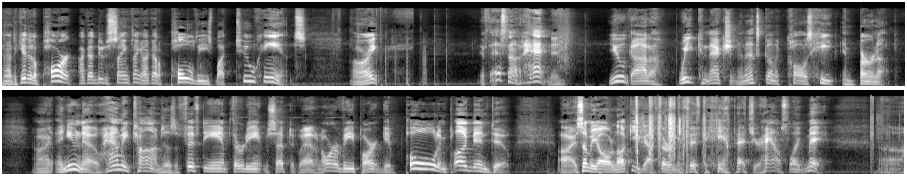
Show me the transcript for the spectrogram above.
now to get it apart, I got to do the same thing. I got to pull these by two hands. All right. If that's not happening, you got a weak connection, and that's going to cause heat and burn up. All right, and you know how many times does a 50 amp, 30 amp receptacle at an RV park get pulled and plugged into? All right, some of y'all are lucky you got 30 and 50 amp at your house like me. Uh,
